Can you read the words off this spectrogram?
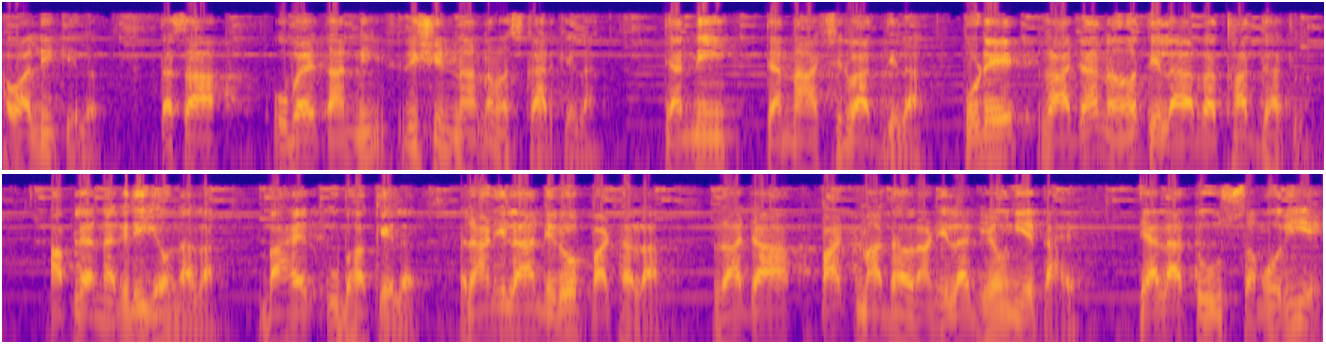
हवाली केलं. तसा उभयतांनी ऋषींना नमस्कार केला. त्यांनी त्यांना आशीर्वाद दिला. पुढे राजानं तिला रथात घातलं. आपल्या नगरी घेऊन आला. बाहेर उभं केलं. राणीला निरोप पाठवला. राजा पाटमाधव राणीला घेऊन येत आहे. त्याला तू समोर ये.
